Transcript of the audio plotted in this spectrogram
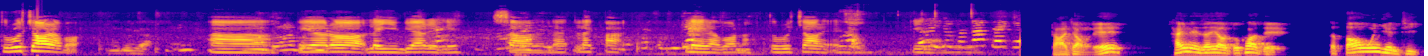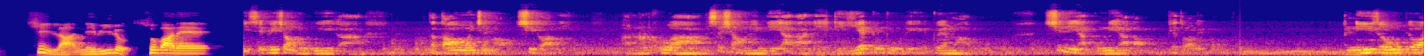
သူတို့ကြောက်တာပေါ့အာပြီးတော့လေရင်ပြားတယ်လေစားတယ်လိုက်လိုက်ပါ လဲတာပေါ့နော်သူတို့ကြောက်တယ်အဲ့လိုပြေးလာတယ်ဒါကြောင့်လေထိုင်းနယ်စပ်ရောက်ဒုက္ခသည်တသောင်းဝန်းကျင်ထိရှိလာနေပြီလို့ဆိုပါတယ်ဒီစစ်ပေးချောင်းလူကြီးကတသောင်းဝန်းကျင်တော့ရှိသွားပြီနောက်တစ်ခုကဆက်ရှောင်းတဲ့နေရာကလည်းဒီရက်တူတူလေးအတွဲမှာဘူး၈နေရာ9နေရာလောက်ဖြစ်သွားပြီပေါ့အနည်းဆုံးပြောရ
